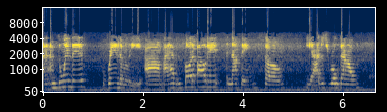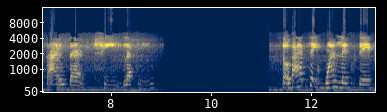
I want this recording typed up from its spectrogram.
And I'm doing this randomly. Um, I haven't thought about it, nothing. So, yeah, I just wrote down the items that she left me. So if I had to take one lipstick,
